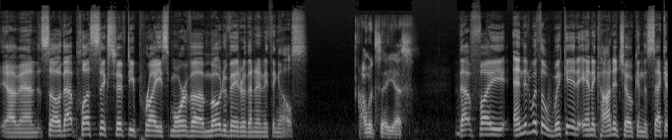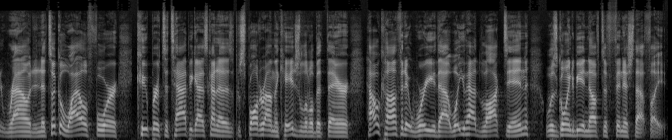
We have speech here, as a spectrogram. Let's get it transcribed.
Yeah, man. So that plus 650 price more of a motivator than anything else. I would say yes. That fight ended with a wicked anaconda choke in the second round, and it took a while for Cooper to tap. You guys kind of sprawled around the cage a little bit there. How confident were you that what you had locked in was going to be enough to finish that fight?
